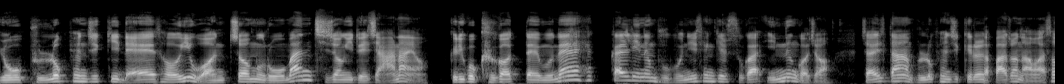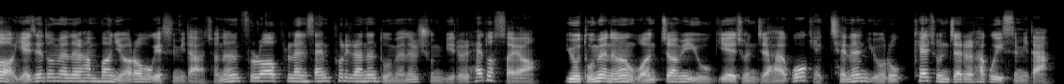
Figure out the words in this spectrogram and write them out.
요 블록 편집기 내에서의 원점으로만 지정이 되지 않아요. 그리고 그것 때문에 헷갈리는 부분이 생길 수가 있는 거죠. 자, 일단 블록 편집기를 빠져나와서 예제 도면을 한번 열어보겠습니다. 저는 플로어 플랜 샘플이라는 도면을 준비를 해뒀어요. 이 도면은 원점이 여기에 존재하고 객체는 이렇게 존재를 하고 있습니다.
